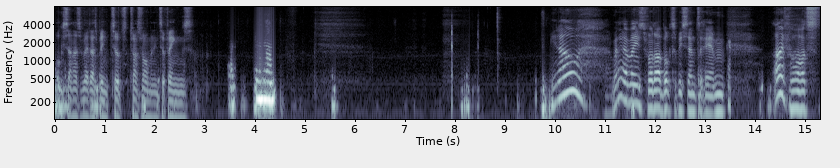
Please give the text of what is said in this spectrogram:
Okusan has read has been transforming into things. Hmm You know, when I arranged for that book to be sent to him, I thought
